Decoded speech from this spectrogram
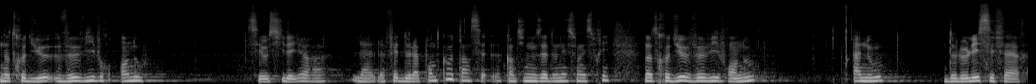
Notre Dieu veut vivre en nous. C'est aussi d'ailleurs euh, la, fête de la Pentecôte, hein, quand il nous a donné son esprit. Notre Dieu veut vivre en nous, à nous de le laisser faire.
